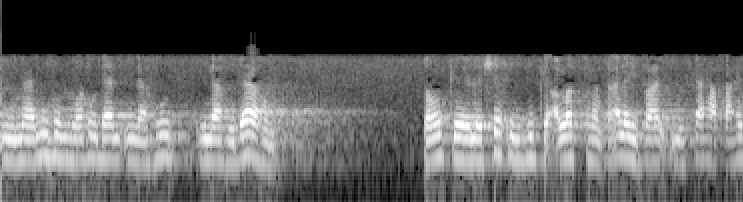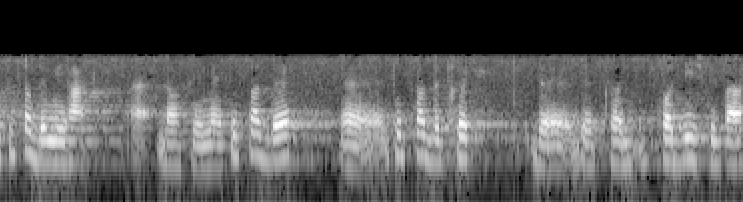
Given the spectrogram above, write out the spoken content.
إيمانهم وهدى إلى هداهم Donc euh, le chef il dit que Allah il va lui faire apparaître toutes sortes de miracles euh, dans ses mains, toutes sortes de, euh, toutes sortes de trucs, de, de prodiges qu'il va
